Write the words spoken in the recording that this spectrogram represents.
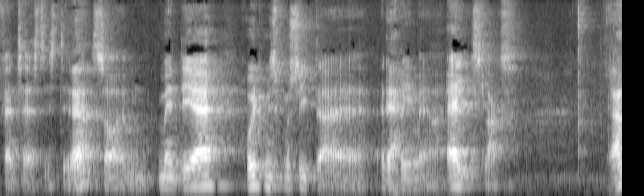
fantastisk. Det Ja. der. Så, øhm, men det er rytmisk musik, der er, er det Ja. primære. Alt slags. Ja.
